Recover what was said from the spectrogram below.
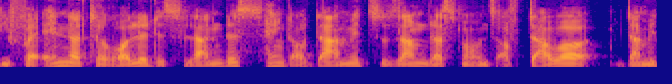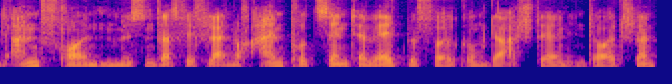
die veränderte Rolle des Landes hängt auch damit zusammen, dass wir uns auf Dauer damit anfreunden müssen, dass wir vielleicht noch ein Prozent der Weltbevölkerung darstellen in Deutschland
